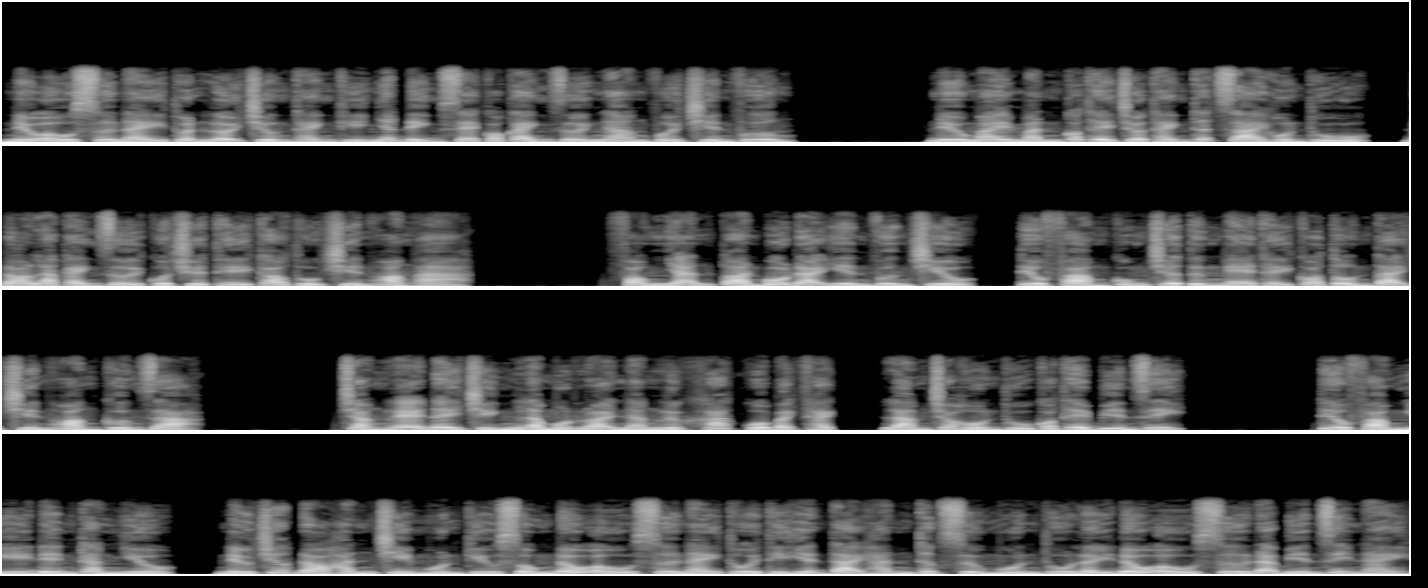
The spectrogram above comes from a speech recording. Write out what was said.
nếu ấu sư này thuận lợi trưởng thành thì nhất định sẽ có cảnh giới ngang với chiến vương. Nếu may mắn có thể trở thành thất giai hồn thú, đó là cảnh giới của tuyệt thế cao thủ chiến hoàng A. Phóng nhãn toàn bộ Đại Yên Vương Triều, tiêu phàm cũng chưa từng nghe thấy có tồn tại chiến hoàng cường giả. Chẳng lẽ đây chính là một loại năng lực khác của Bạch Thạch, làm cho hồn thú có thể biến dị? Tiêu phàm nghĩ đến càng nhiều, nếu trước đó hắn chỉ muốn cứu sống đầu ấu sư này thôi thì hiện tại hắn thực sự muốn thu lấy đầu ấu sư đã biến dị này.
